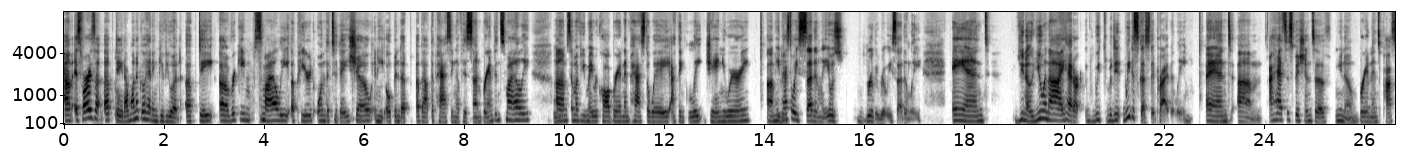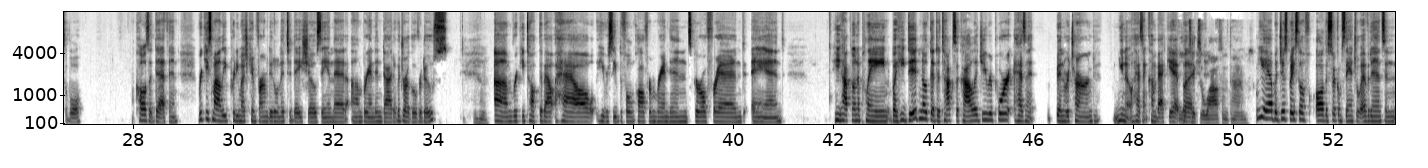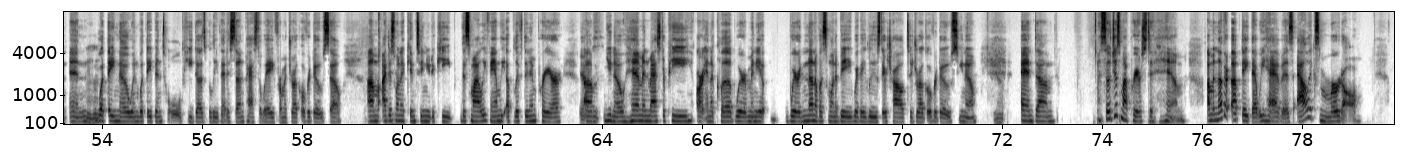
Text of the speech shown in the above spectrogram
um, as far as an update, I want to go ahead and give you an update. Uh, Rickey Smiley appeared on the Today Show, and he opened up about the passing of his son Brandon Smiley. Um, some of you may recall Brandon passed away, I think, late January. Um, he Mhm. passed away suddenly. It was really, really suddenly, and you know, you and I had our we we, did, we discussed it privately, and um, I had suspicions of you know Brandon's possible cause of death. And Rickey Smiley pretty much confirmed it on the Today Show, saying that um, Brandon died of a drug overdose. Mhm. Um, Rickey talked about how he received a phone call from Brandon's girlfriend and he hopped on a plane, but he did note that the toxicology report hasn't been returned, you know, hasn't come back yet. Yeah, but it takes a while sometimes. yeah, but just based off all the circumstantial evidence and and Mhm. what they know and what they've been told, he does believe that his son passed away from a drug overdose. So, um, I just want to continue to keep the Smiley family uplifted in prayer. Yes. Um, you know, him and Master P are in a club where many where none of us want to be, where they lose their child to drug overdose. You know, yeah. and um, so just my prayers to him. Um, another update that we have is Alex Murdaugh,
